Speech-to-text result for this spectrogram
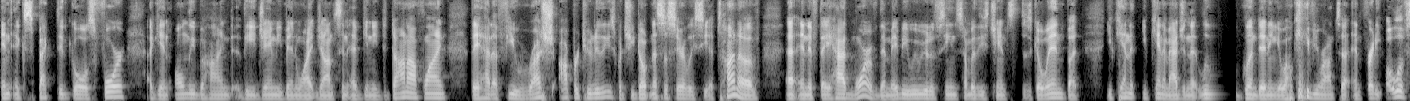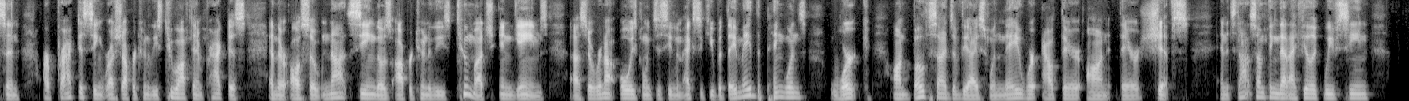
in expected goals for. Again, only behind the Jamie Benn Wyatt Johnston, Evgeny Dadonov line. They had a few rush opportunities, which you don't necessarily see a ton of. And if they had more of them, maybe we would have seen some of these chances go in. But you can't you can't imagine that Luke Glendening, Joel Kiviranta, and Freddie Olofsson are practicing rush opportunities too often in practice, and they're also not seeing those opportunities too much in games. Uh, so we're not always going to see them execute, but they made the Penguins work on both sides of the ice when they were out there on their shifts. And it's not something that I feel like we've seen,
